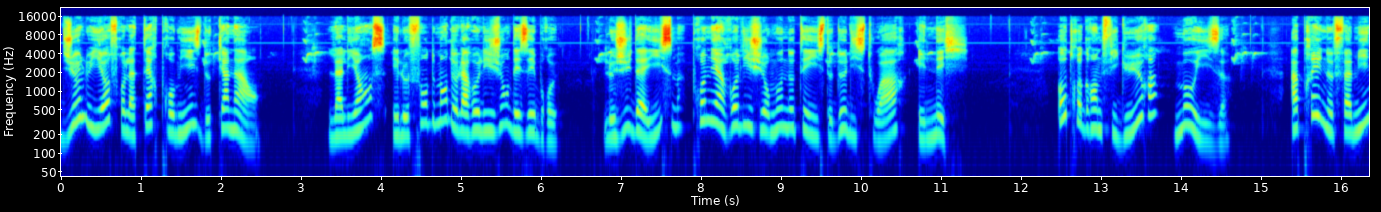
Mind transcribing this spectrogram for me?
Dieu lui offre la terre promise de Canaan. L'alliance est le fondement de la religion des Hébreux. Le judaïsme, première religion monothéiste de l'histoire, est né. Autre grande figure, Moïse. Après une famine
